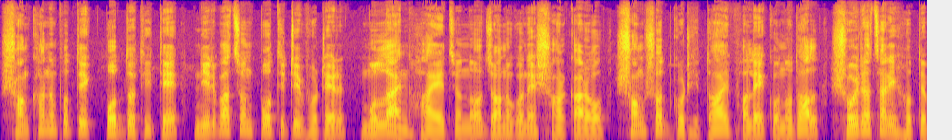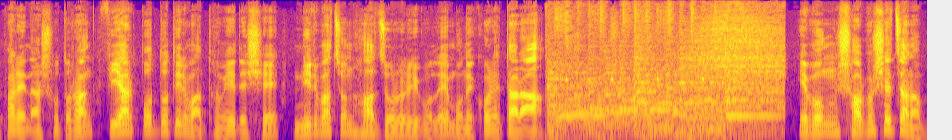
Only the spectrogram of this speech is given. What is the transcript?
সংখ্যানুপাতিক পদ্ধতিতে নির্বাচন প্রতিটি ভোটের মূল্যায়ন হয় এজন্য জনগণের সরকার ও সংসদ গঠিত হয়। ফলে কোনো দল স্বৈরাচারী হতে পারে না। সুতরাং পিয়ার পদ্ধতির মাধ্যমে এদেশে নির্বাচন হওয়া জরুরি বলে মনে করে তারা। এবং সর্বশেষ জানাব,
